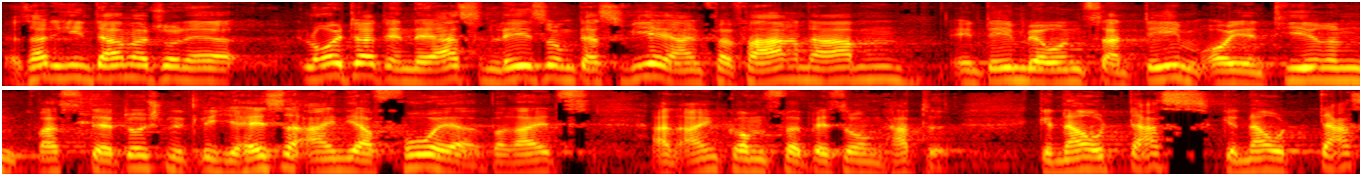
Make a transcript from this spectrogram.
Das hatte ich Ihnen damals schon erläutert in der ersten Lesung, dass wir ein Verfahren haben, in dem wir uns an dem orientieren, was der durchschnittliche Hesse ein Jahr vorher bereits an Einkommensverbesserungen hatte. Genau das, genau das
